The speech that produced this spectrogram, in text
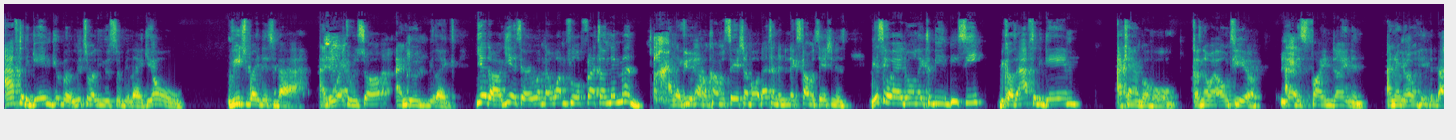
After the game, Gilbert literally used to be like, "Yo, reach by this bar," and the Yeah. writer would show up, and he would be like. Yeah, dog. Yes, yeah, it wasn't a one floor flat on them, man. And like you'd have a conversation about that, and then the next conversation is, you see why I don't like to be in DC? Because after the game, I can't go home. Because now I'm out here at this fine dining. And then Yep. we're gonna hit the bat.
